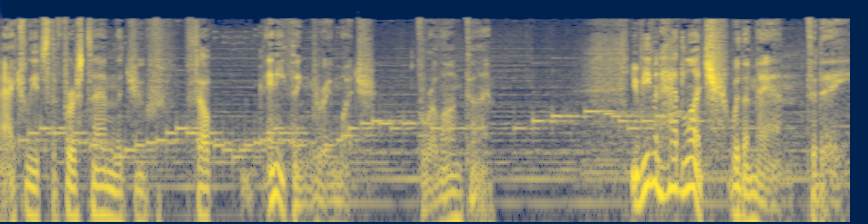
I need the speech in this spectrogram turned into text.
Actually, it's the first time that you've felt anything very much for a long time. You've even had lunch with a man today.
